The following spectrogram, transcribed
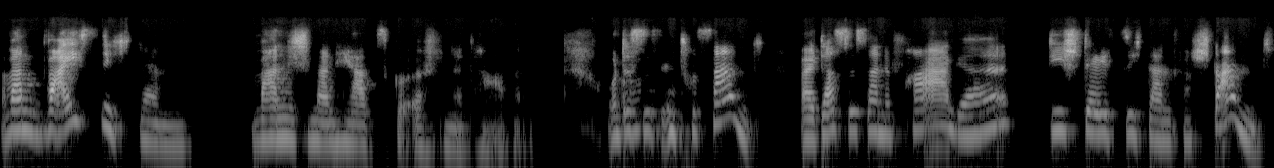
wann weiß ich denn, wann ich mein Herz geöffnet habe? Und das ist interessant, weil das ist eine Frage, die stellt sich dann Verstand.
